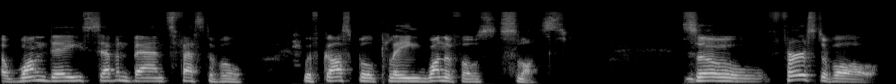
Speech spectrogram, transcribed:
a one day seven bands festival with gospel playing one of those slots. So first of all,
